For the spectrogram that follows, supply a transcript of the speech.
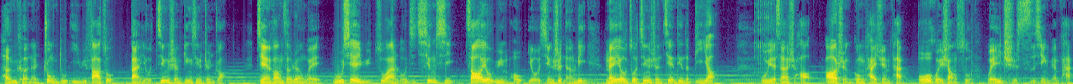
很可能重度抑郁发作，伴有精神病性症状。检方则认为吴谢宇作案逻辑清晰，早有预谋，有刑事能力，没有做精神鉴定的必要。五月三十号，二审公开宣判，驳回上诉，维持死刑原判。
